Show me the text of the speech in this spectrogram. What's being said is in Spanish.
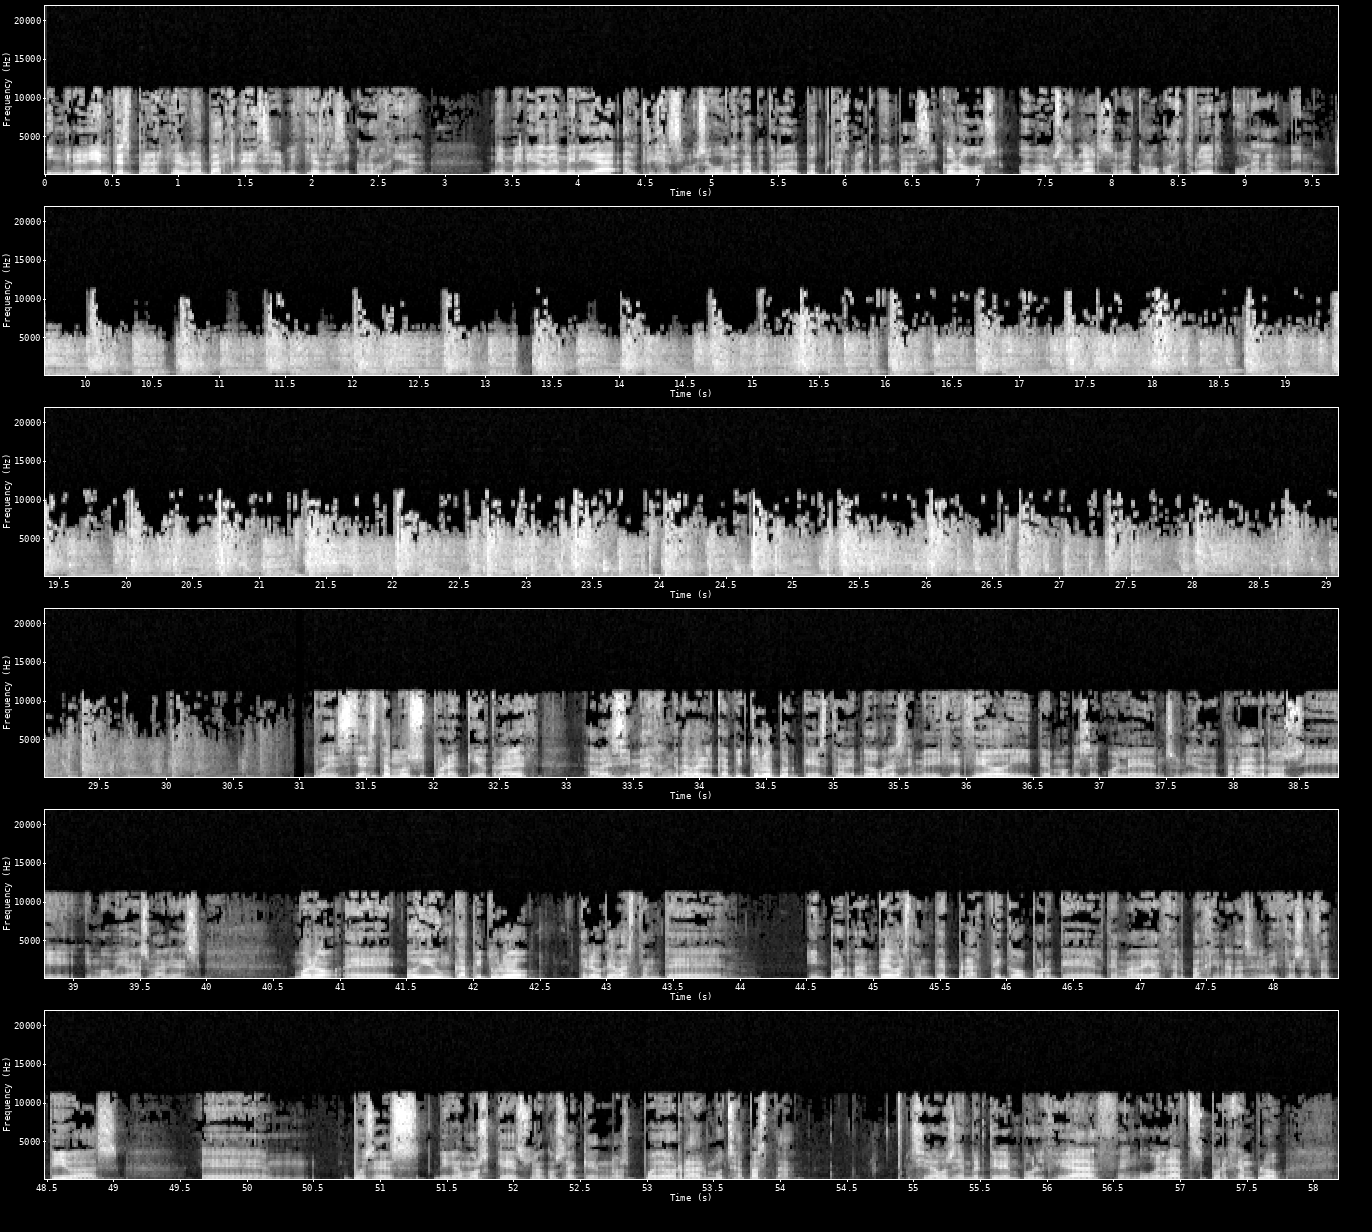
Ingredientes para hacer una página de servicios de psicología. Bienvenido, bienvenida al 32 capítulo del podcast Marketing para Psicólogos. Hoy vamos a hablar sobre cómo construir una landing. Pues ya estamos por aquí otra vez. A ver si me dejan grabar el capítulo porque está viendo obras en mi edificio y temo que se cuelen sonidos de taladros y, movidas varias. Bueno, eh, hoy un capítulo creo que bastante importante, bastante práctico porque el tema de hacer páginas de servicios efectivas, eh, pues es, digamos que es una cosa que nos puede ahorrar mucha pasta. Si vamos a invertir en publicidad, en Google Ads, por ejemplo,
